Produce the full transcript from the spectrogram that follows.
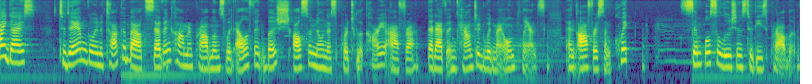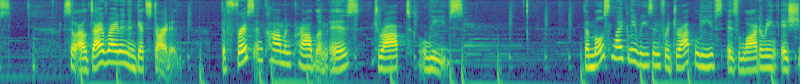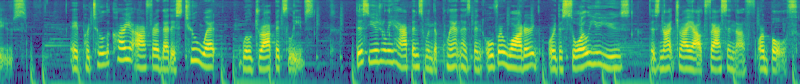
Hi guys! Today I'm going to talk about 7 common problems with elephant bush, also known as Portulacaria afra, that I've encountered with my own plants and offer some quick, simple solutions to these problems. So I'll dive right in and get started. The first and common problem is dropped leaves. The most likely reason for dropped leaves is watering issues. A Portulacaria afra that is too wet will drop its leaves. This usually happens when the plant has been overwatered or the soil you use does not dry out fast enough or both.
